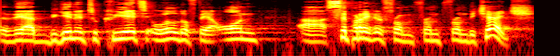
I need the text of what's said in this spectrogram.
they are beginning to create a world of their own uh, separated from, from, from the church,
